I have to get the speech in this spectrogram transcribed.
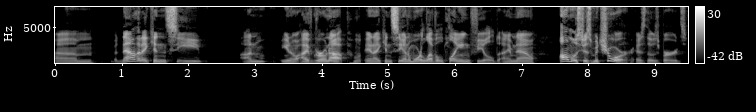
Um, but now that I can see on, you know, I've grown up and I can see on a more level playing field, I am now almost as mature as those birds.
